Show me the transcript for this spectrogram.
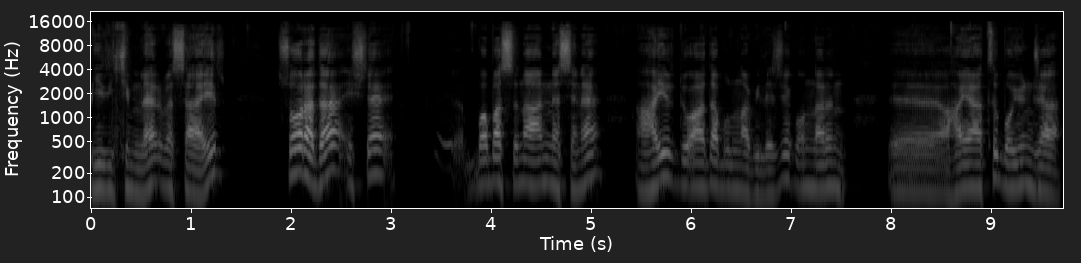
birikimler vesaire. Sonra da işte babasına, annesine hayır duada bulunabilecek, onların e, hayatı boyunca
